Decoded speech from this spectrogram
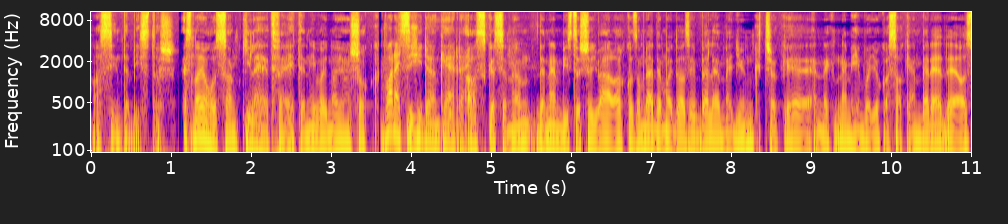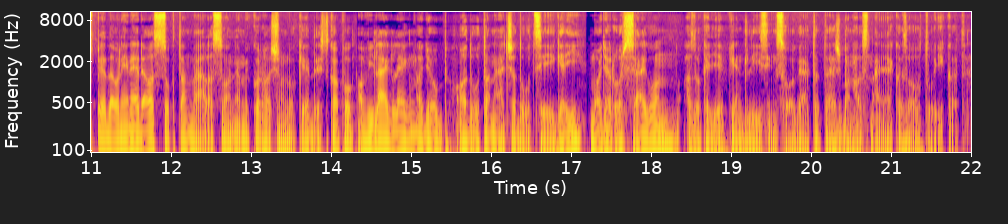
az szinte biztos. Ezt nagyon hosszan ki lehet fejteni, vagy nagyon sok... Van egy kis időnk erre. Azt köszönöm, de nem biztos, hogy vállalkozom rá, de majd azért belemegyünk, csak eh, ennek nem én vagyok a szakembere, de az például én erre azt szoktam válaszolni, amikor hasonló kérdést kapok. A világ legnagyobb adótanácsadó cégei Magyarországon, azok egyébként leasing szolgáltatásban használják az autóikat.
